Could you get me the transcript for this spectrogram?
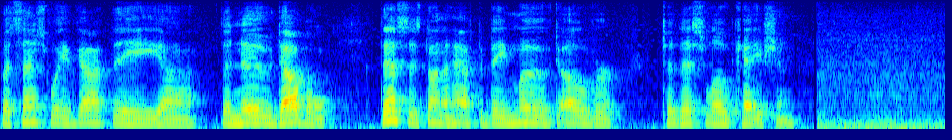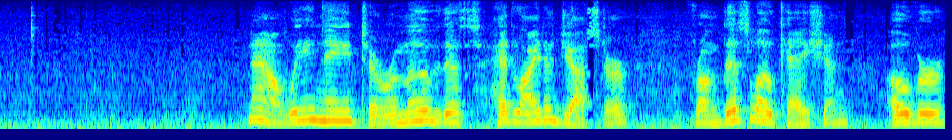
but since we've got the, uh, the new double, this is going to have to be moved over to this location. Now we need to remove this headlight adjuster from this location over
